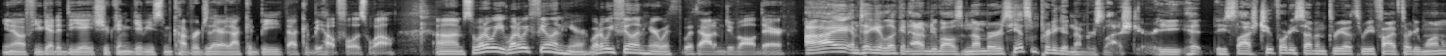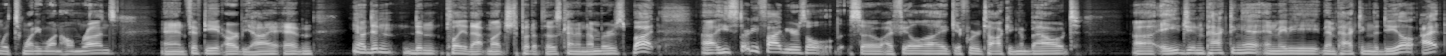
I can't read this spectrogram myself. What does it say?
You know, if you get a DH who can give you some coverage there, that could be that could be helpful as well. Um, so what are we what are we feeling here? What are we feeling here with with Adam Duvall there? I am taking a look at Adam Duvall's numbers. He had some pretty good numbers last year. He hit he slashed 247, 303, 531 with 21 home runs and 58 RBI and you know didn't didn't play that much to put up those kind of numbers, but uh, he's 35 years old. So I feel like if we're talking about uh, age impacting it and maybe impacting the deal, I'd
